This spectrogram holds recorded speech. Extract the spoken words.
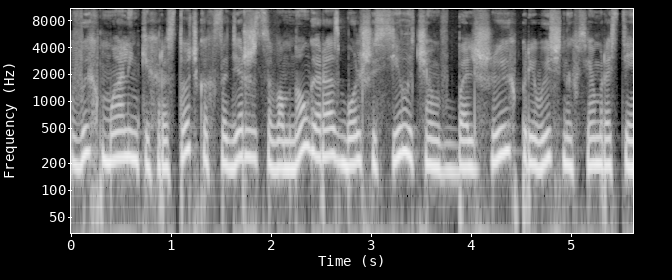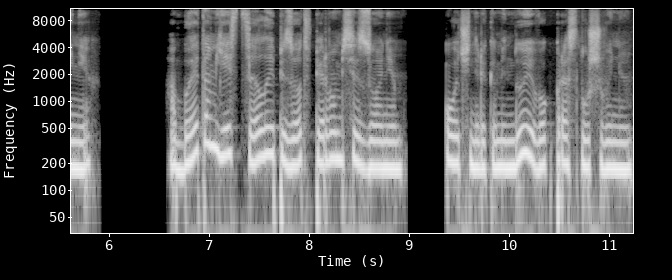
В их маленьких росточках содержится во много раз больше силы, чем в больших, привычных всем растениях. Об этом есть целый эпизод в первом сезоне. Очень рекомендую его к прослушиванию.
